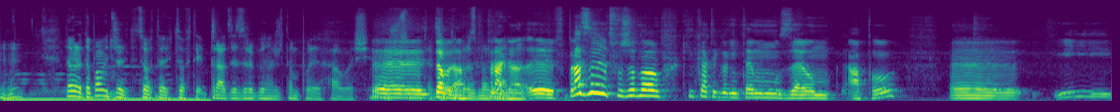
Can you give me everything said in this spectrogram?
Mhm. Dobra, to powiedz, że co, te, co w tej Pradze zrobiono, że tam pojechałeś. E, tak dobra, Praga. E, w Pradze otworzono kilka tygodni temu Muzeum Apple e, i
